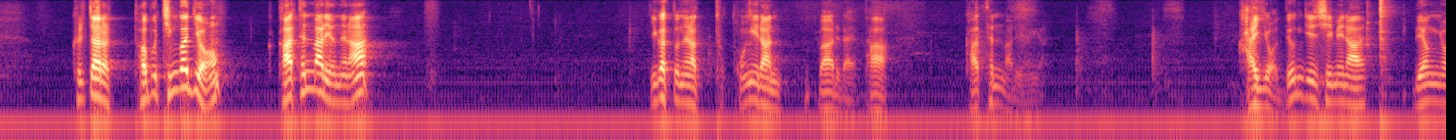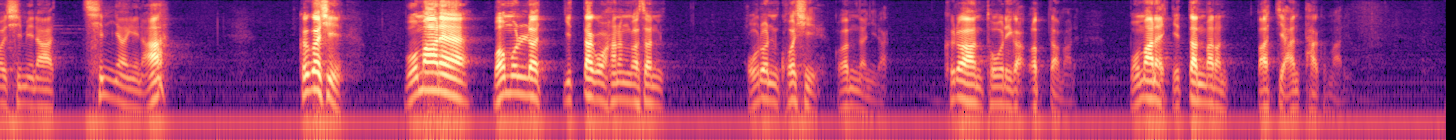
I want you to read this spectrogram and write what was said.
글자를 더 붙인 거죠. 같은 말이었나? 이것도 내가 동일한 말이라 다 같은 말이에요. 가교 능지심이나 명료심이나 침령이나 그것이 몸 안에 머물러 있다고 하는 것은 옳은 곳이 없느니라. 그러한 도리가 없다 말이야. 몸 안에 있단 말은 맞지 않다 그 말이야.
